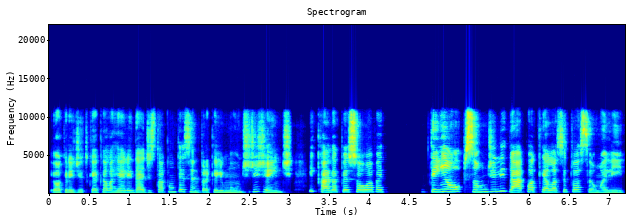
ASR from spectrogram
Eu acredito que aquela realidade está acontecendo para aquele monte de gente e cada pessoa vai tem a opção de lidar com aquela situação ali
